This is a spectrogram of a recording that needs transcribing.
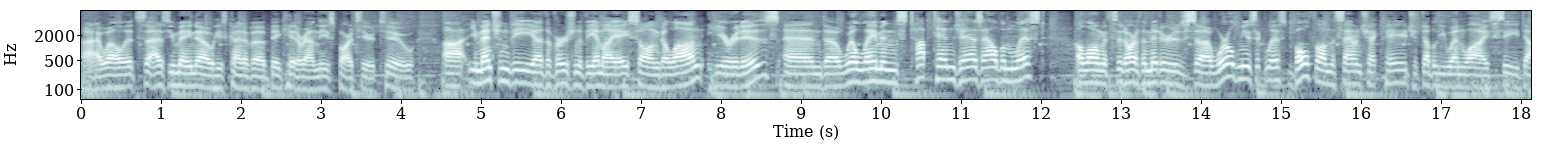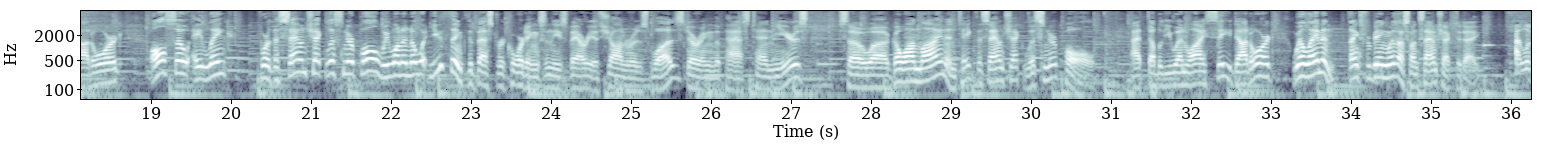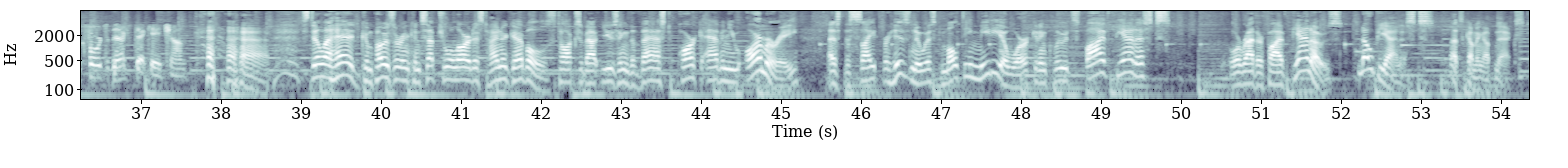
Uh, well, it's as you may know, he's kind of a big hit around these parts here too. Uh, you mentioned the uh, the version of the MIA song "Galang." Here it is, and uh, Will Layman's top ten jazz album list, along with Siddhartha Mitter's uh, world music list, both on the Soundcheck page at wnyc.org. Also, a link for the Soundcheck listener poll. We want to know what you think the best recordings in these various genres was during the past 10 years. So uh, go online and take the Soundcheck listener poll at wnyc.org. Will Layman, thanks for being with us on Soundcheck today. I look forward to the next decade, John. Still ahead, composer and conceptual artist Heiner Goebbels talks about using the vast Park Avenue Armory as the site for his newest multimedia work. It includes five pianists, or rather, five pianos, no pianists. That's coming up next.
